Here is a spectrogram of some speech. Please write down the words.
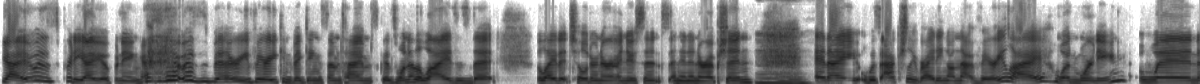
yeah, it was pretty eye opening. it was very, very convicting sometimes because one of the lies is that the lie that children are a nuisance and an interruption. Mm. And I was actually writing on that very lie one morning when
